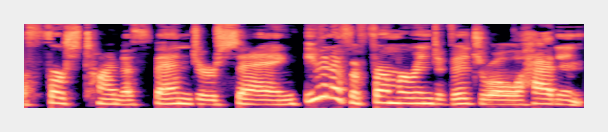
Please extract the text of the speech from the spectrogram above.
a first time offender, saying even if a firm or individual hadn't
